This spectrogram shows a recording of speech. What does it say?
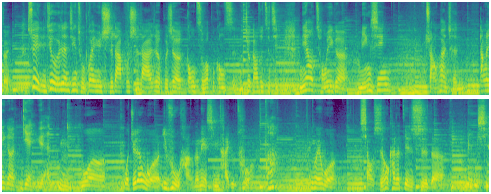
对。所以你就有认清楚关于时大不时大、热不热、公子或不公子，你就告诉自己，你要从一个明星转换成当一个演员嗯，我我觉得我一入行的那个心态就错，啊。因为我小时候看到电视的明星，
